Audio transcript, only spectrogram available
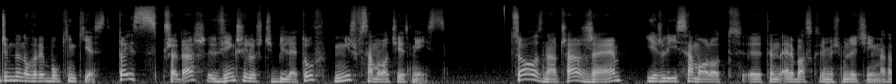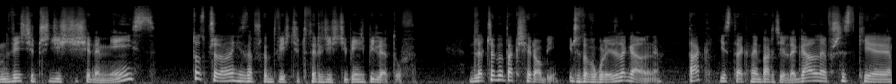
czym ten overbooking jest? To jest sprzedaż większej ilości biletów niż w samolocie jest miejsc. Co oznacza, że jeżeli samolot, e, ten Airbus, którym myśmy lecieli, ma tam 237 miejsc, to sprzedanych jest na przykład 245 biletów. Dlaczego tak się robi? I czy to w ogóle jest legalne? Tak, jest to jak najbardziej legalne. Wszystkie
